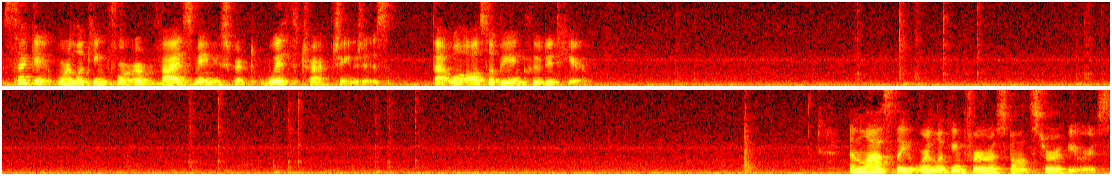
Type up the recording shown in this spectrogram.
Second, we're looking for a revised manuscript with track changes. That will also be included here. And lastly, we're looking for a response to reviewers.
